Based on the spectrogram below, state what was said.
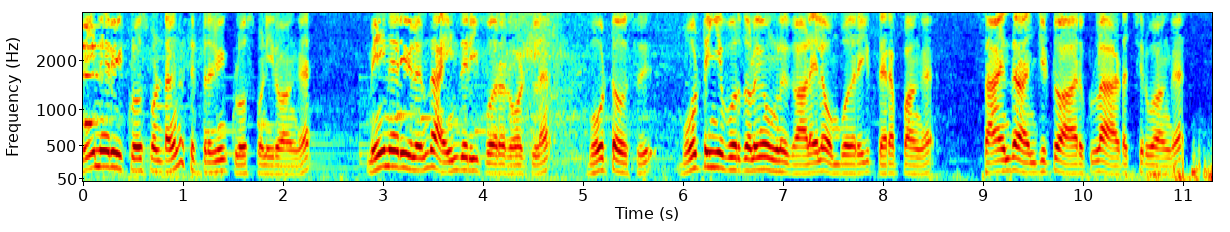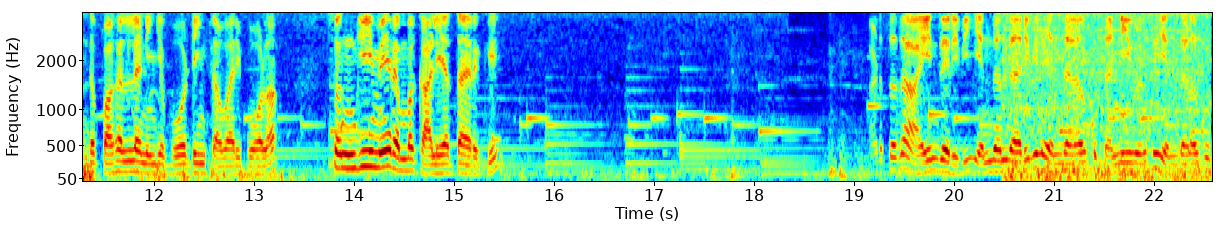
மெயின் அருவி க்ளோஸ் பண்ணிட்டாங்கன்னா சிற்றருவியும் க்ளோஸ் பண்ணிடுவாங்க. மெயின் அருவியிலேருந்து ஐந்தருவி போகிற ரோட்டில் போட் ஹவுஸு போட்டிங்கை பொறுத்தளவு உங்களுக்கு காலையில் ஒம்பதரைக்கு திறப்பாங்க. சாயந்தரம் அஞ்சு டு ஆறுக்குள்ளே அடைச்சிருவாங்க. இந்த பகலில் நீங்கள் போட்டிங் சவாரி போகலாம் ஸோ இங்கேயுமே ரொம்ப காலியாக தான் இருக்குது அடுத்தது ஐந்து அருவி. எந்தெந்த அருவியில் எந்த அளவுக்கு தண்ணி வருது எந்த அளவுக்கு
